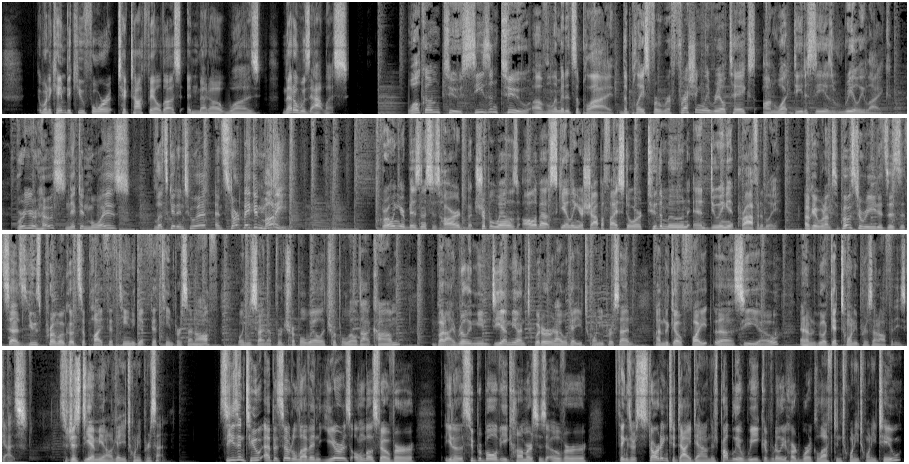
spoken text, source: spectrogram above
when it came to Q4, TikTok failed us and Meta was Meta was Atlas. Welcome to season two of Limited Supply, the place for refreshingly real takes on what D2C is really like. We're your hosts, Nik and Moiz. Let's get into it and start making money. Growing your business is hard, but Triple Whale is all about scaling your Shopify store to the moon and doing it profitably. Okay, what I'm supposed to read is, is it says use promo code supply15 to get 15% off when you sign up for Triple Whale at triplewhale.com. But I really mean DM me on Twitter and I will get you 20%. I'm gonna go fight the CEO and I'm gonna be like, get 20% off of these guys. So just DM me and I'll get you 20%. Season two, episode 11, year is almost over. You know, the Super Bowl of e commerce is over. Things are starting to die down. There's probably a week of really hard work left in 2022.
